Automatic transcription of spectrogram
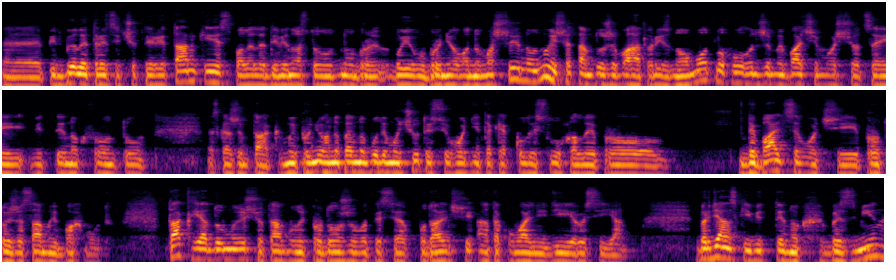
Е, Підбили 34 танки, спалили 91 бро- бойову броньовану машину. Ну і ще там дуже багато різного мотлуху. Отже, ми бачимо, що цей відтинок фронту, скажімо так, ми про нього напевно будемо чути сьогодні, так як колись слухали про Дебальцево чи про той же самий Бахмут. Так, я думаю, що там будуть продовжуватися в подальші атакувальні дії росіян. Бердянський відтинок без змін.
